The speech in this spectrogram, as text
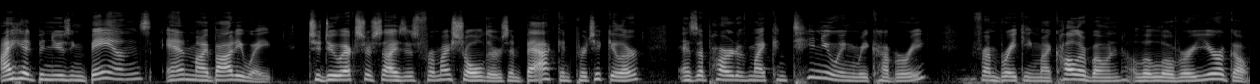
I had been using bands and my body weight to do exercises for my shoulders and back in particular as a part of my continuing recovery from breaking my collarbone a little over a year ago.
